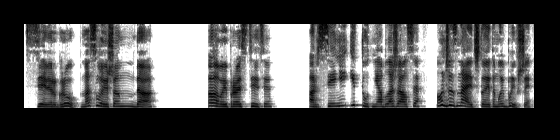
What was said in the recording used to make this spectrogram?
«Север Групп, наслышан, да». «А вы простите?» Арсений и тут не облажался. Он же знает, что это мой бывший.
